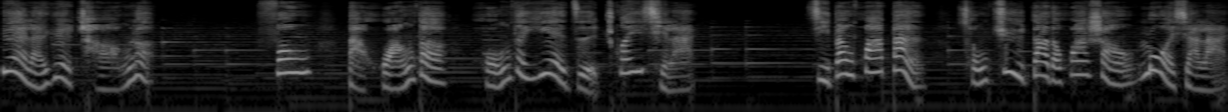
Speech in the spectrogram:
越来越长了。风把黄的、红的叶子吹起来，几瓣花瓣从巨大的花上落下来，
